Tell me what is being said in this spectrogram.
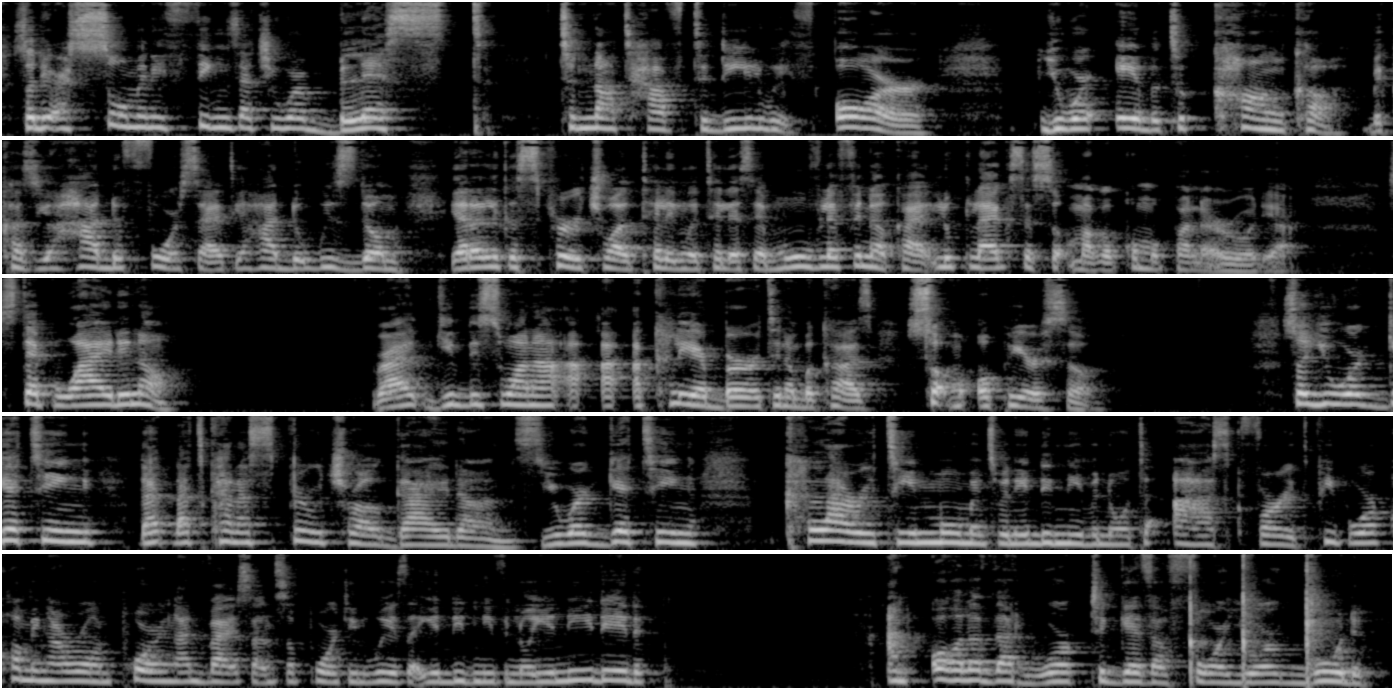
So there are so many things that you were blessed to not have to deal with or you were able to conquer because you had the foresight, you had the wisdom, you had a little spiritual telling me tell you say move left you know, it look like say something gonna come up on the road, yeah. Step wide, you know. Right? Give this one a, a, a clear berth, you know, because something up here, so. So you were getting that that kind of spiritual guidance. You were getting clarity in moments when you didn't even know to ask for it. People were coming around pouring advice and support in ways that you didn't even know you needed. And all of that worked together for your good.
